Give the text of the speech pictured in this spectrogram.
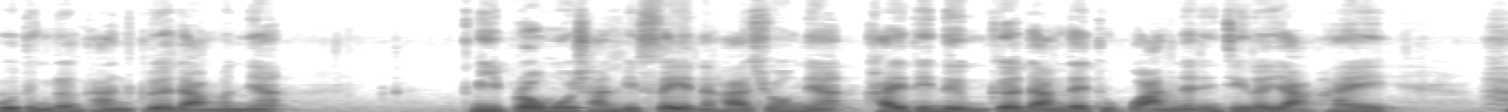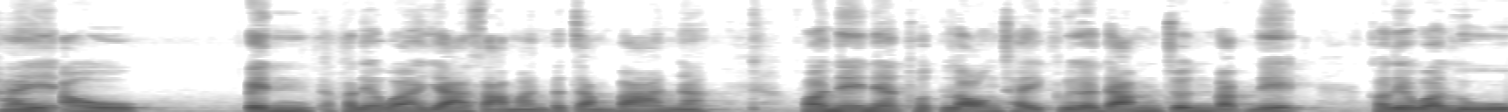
พูดถึงเรื่องทานเกลือดำวันนี้มีโปรโมชั่นพิเศษนะคะ ช่วงเนี้ยใครที่ดื่มเกลือดำได้ทุกวันเนี่ยจริงๆ แล้วอยากให้ให้เอาเป็นเขาเรียกว่ายาสามัญประจำบ้านนะ เพราะเน้เนี่ยทดลองใช้เกลือดำจนแบบเน้เขาเรียกว่ารู้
